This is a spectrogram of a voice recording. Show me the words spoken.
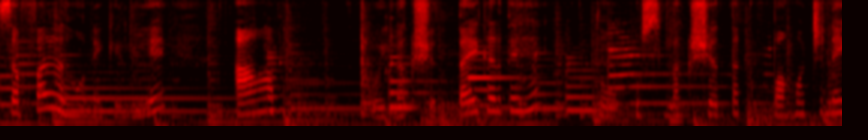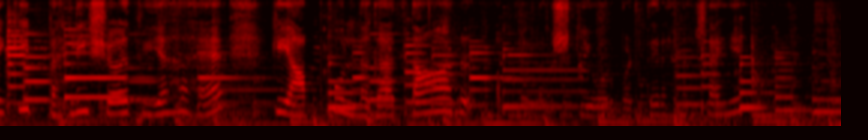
सफल होने के लिए आप कोई लक्ष्य तय करते हैं तो उस लक्ष्य तक पहुँचने की पहली शर्त यह है कि आपको लगातार अपने लक्ष्य की ओर बढ़ते रहना चाहिए।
